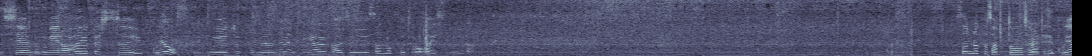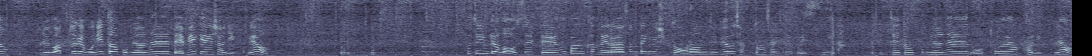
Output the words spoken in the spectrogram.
ECM 룸미러 하이패스 있고요. 위에 쭉 보면은 2열까지 썬루프 들어가 있습니다. 썬루프 작동 잘 되고요. 그리고 앞쪽에 모니터 보면은 내비게이션 있고요. 후진겨 넣었을 때 후방 카메라 360도 어라운드 뷰 작동 잘 되고 있습니다. 밑에도 보면은 오토 에어컨 있고요.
